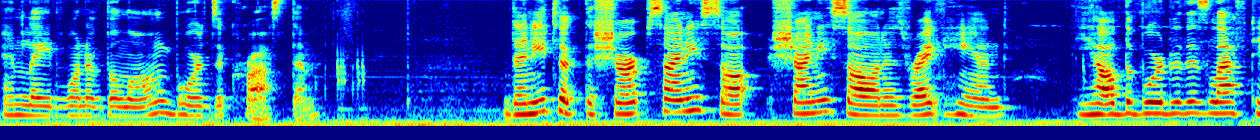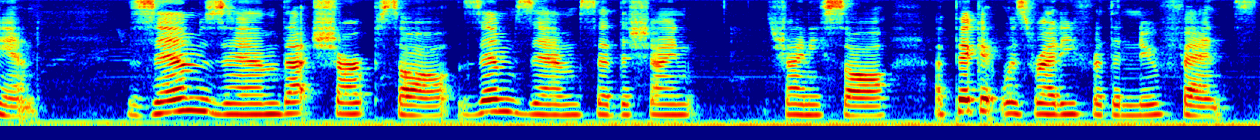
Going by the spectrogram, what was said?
and laid one of the long boards across them. Then he took the sharp, shiny saw, shiny saw in his right hand. He held the board with his left hand. Zim, zim, that sharp saw. Zim, zim, said the shine, shiny saw. A picket was ready for the new fence.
